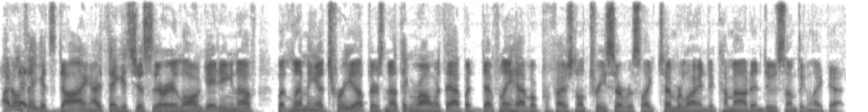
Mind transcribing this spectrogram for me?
I don't But- think it's dying. I think it's just they're elongating enough. But limbing a tree up, there's nothing wrong with that. But definitely have a professional tree service like Timberline to come out and do something like that.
